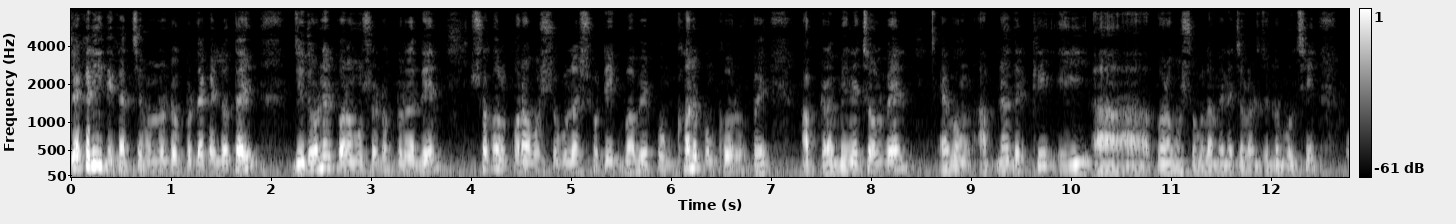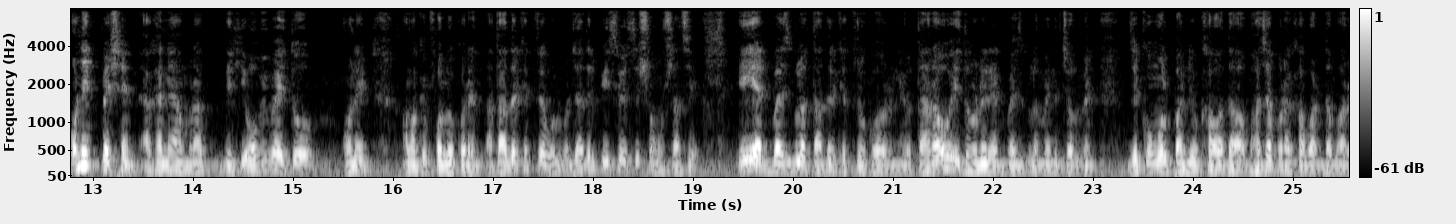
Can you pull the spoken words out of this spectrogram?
যেখানেই দেখাচ্ছে অন্য ডক্টর দেখাইলো তাই, যে ধরনের পরামর্শ ডক্টররা দেন, সকল পরামর্শগুলো সঠিকভাবে পুঙ্খানুপুঙ্খ রূপে আপনারা মেনে চলবেন। এবং আপনাদেরকে এই পরামর্শগুলো মেনে চলার জন্য বলছি, অনেক পেশেন্ট এখানে আমরা দেখি, অবিবাহিত অনেক আমাকে ফলো করেন। তাদের ক্ষেত্রে বলব, যাদের পিসিএস এর সমস্যা আছে, এই অ্যাডভাইসগুলো তাদের ক্ষেত্রেও করণীয়। তারাও এই ধরনের অ্যাডভাইসগুলো মেনে চলবেন, যে কোমল পানীয় খাওয়া দাওয়া ভাজা পোড়া খাবার দাবার,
